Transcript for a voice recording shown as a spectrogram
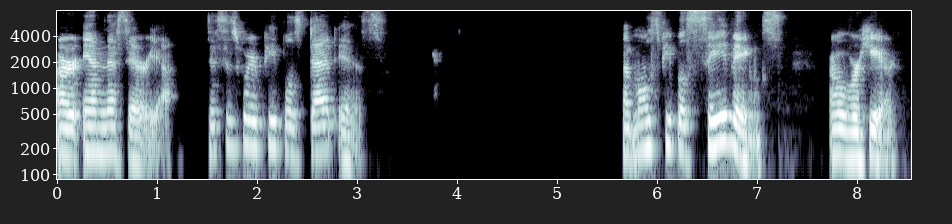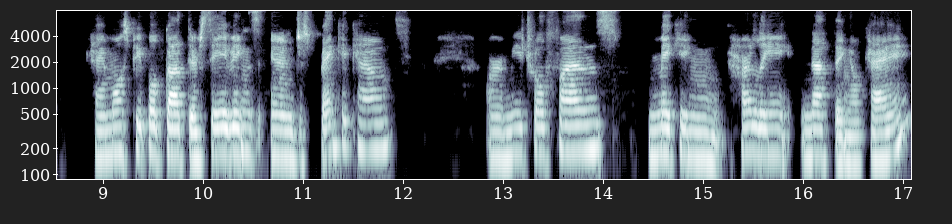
are in this area. This is where people's debt is. But most people's savings are over here. Okay, most people have got their savings in just bank accounts or mutual funds, making hardly nothing, okay?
